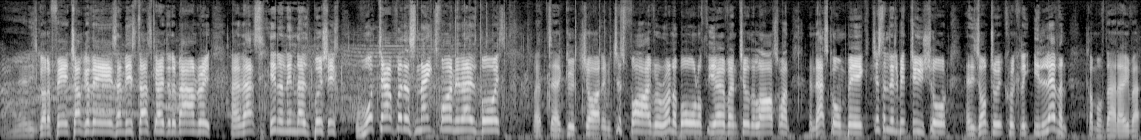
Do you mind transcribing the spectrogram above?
And he's got a fair chunk of this, and this does go to the boundary, and that's hidden in those bushes. Watch out for the snakes finding those boys. But uh, good shot. It was just five. We'll run a ball off the over until the last one, and that's gone big. Just a little bit too short, and he's onto it quickly. 11 come off that over.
